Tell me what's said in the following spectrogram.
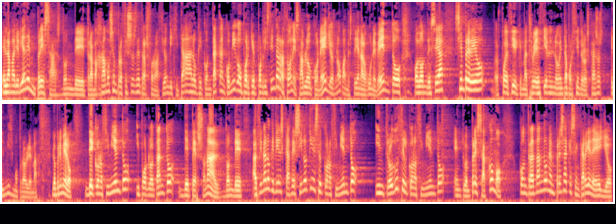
En la mayoría de empresas donde trabajamos en procesos de transformación digital o que contactan conmigo, porque por distintas razones hablo con ellos, ¿no? Cuando estoy en algún evento o donde sea, siempre veo, os puedo decir que me atrevo a decir en el 90% de los casos, el mismo problema. Lo primero, de conocimiento y por lo tanto de personal, donde al final lo que tienes que hacer, si no tienes el conocimiento, introduce el conocimiento en tu empresa. ¿Cómo? Contratando una empresa que se encargue de ello,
